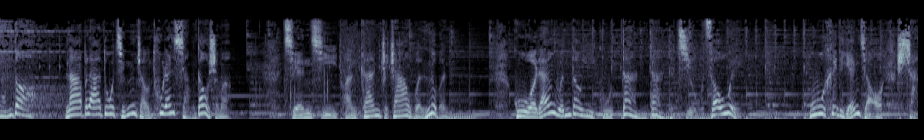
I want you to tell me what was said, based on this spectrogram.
难道拉布拉多警长突然想到什么，捡起一团甘蔗渣闻了闻，果然闻到一股淡淡的酒糟味。乌黑的眼角闪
